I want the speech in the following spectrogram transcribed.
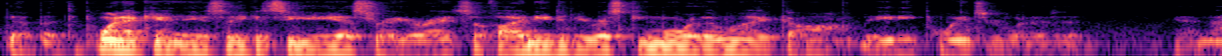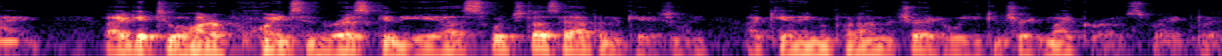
the, the, point I can't, so you can see ES right here, right? So if I need to be risking more than like oh, 80 points or what is it? Yeah, nine. If I get to 100 points in risk in ES, which does happen occasionally, I can't even put on the trade. Well, you can trade micros, right? But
